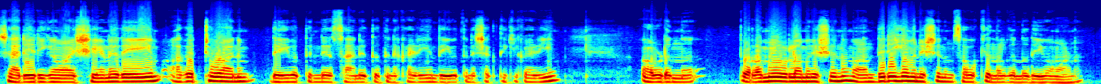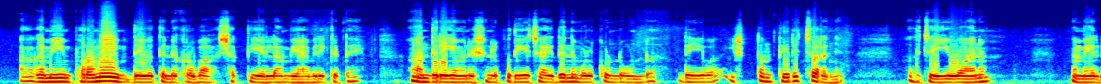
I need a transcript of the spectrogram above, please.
ശാരീരികമായ ക്ഷീണതയെയും അകറ്റുവാനും ദൈവത്തിന്റെ സാന്നിധ്യത്തിന് കഴിയും ദൈവത്തിന്റെ ശക്തിക്ക് കഴിയും. അവിടുന്ന് പുറമേയുള്ള മനുഷ്യനും ആന്തരിക മനുഷ്യനും സൗഖ്യം നൽകുന്ന ദൈവമാണ്. അകമയും പുറമേയും ദൈവത്തിന്റെ കൃപ ശക്തിയെല്ലാം വ്യാപരിക്കട്ടെ. ആന്തരിക മനുഷ്യനിൽ പുതിയ ചൈതന്യം ഉൾക്കൊണ്ടുകൊണ്ട് ദൈവ ഇഷ്ടം തിരിച്ചറിഞ്ഞ് അത് ചെയ്യുവാനും നമ്മെ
